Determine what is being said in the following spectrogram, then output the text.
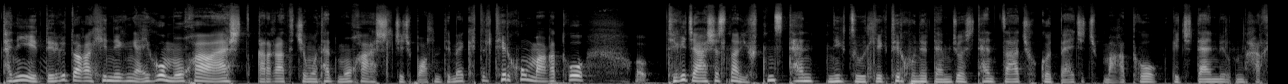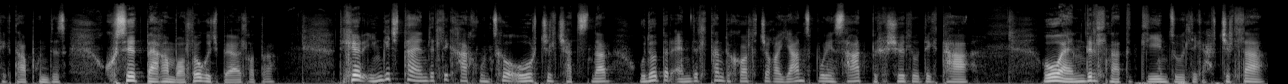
таны дэргэд байгаа хин нэгэн айгүй муухай аашт гаргаад ч юм уу танд муухай аашилчиж болно тийм ээ. Гэтэл тэр хүн магадгүй тэгж аашилснаар ертөнц танд нэг зүйлийг тэр хүнээр дамжуулж танд зааж өгөх гээд байж магадгүй гэж Дан Милгэн харахыг та бүхэндээс хүсээд байгаа юм болов уу гэж би ойлгоод байгаа. Тэгэхээр ингэж та амьдралыг харах өнцгөө өөрчилж чадсанаар өнөөдөр амьдралтаа тохиолдож байгаа янз бүрийн саад бэрхшээлүүдийг та өө амьдрал надад ийм зүйлийг авчирлаа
